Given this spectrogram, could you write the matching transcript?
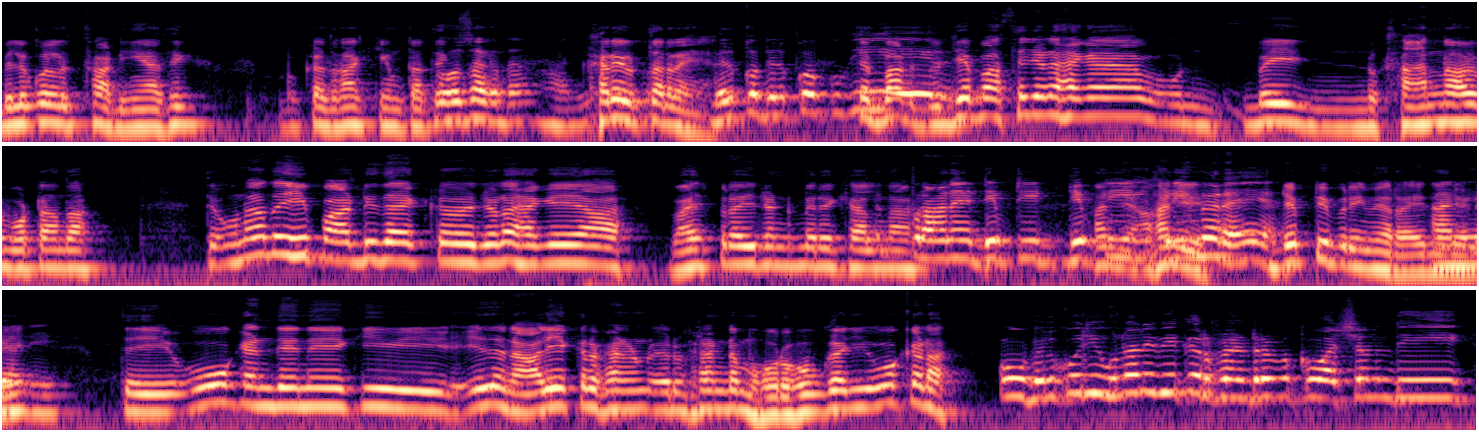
ਬਿਲਕੁਲ ਤੁਹਾਡੀਆਂ ਅਸੀਂ ਕਦਰਾਂ ਕੀਮਤਾਂ ਤੇ ਹੋ ਸਕਦਾ ਹਾਂਜੀ। ਖਰੇ ਉਤਰ ਰਹੇ ਆ। ਬਿਲਕੁਲ ਬਿਲਕੁਲ ਤੇ ਕਿਉਂਕਿ ਬਟ ਇਹ- ਦੂਜੇ ਪਾਸੇ ਜਿਹੜਾ ਹੈਗਾ ਬਈ ਨੁਕਸਾਨ ਨਾ ਹੋਵੇ ਵੋਟਾਂ ਦਾ। ਤੇ ਉਹਨਾਂ ਦੇ ਹੀ ਪਾਰਟੀ ਦਾ ਇੱਕ ਜਿਹੜਾ ਹੈਗੇ ਆ ਵਾਈਸ ਪ੍ਰੈਜ਼ੀਡੈਂਟ ਮੇਰੇ ਖਿਆਲ ਨਾਲ। ਪੁਰਾਣੇ ਡਿਪਟੀ ਡਿਪਟੀ ਪ੍ਰੀਮੀਅਰ ਰਹੇ ਆ। ਡਿਪਟੀ ਪ੍ਰੀਮੀਅਰ ਰਹੇ ਨੇ ਜਿਹੜੇ। ਤੇ ਉਹ ਕਹਿੰਦੇ ਨੇ ਕਿ ਇਹਦੇ ਨਾਲ ਹੀ ਇੱਕ ਰੈਫਰੈਂਡਮ ਹੋਰ ਹੋਊਗਾ ਜੀ ਉਹ ਕਿਹੜਾ? ਉਹ ਬਿਲਕੁਲ ਜੀ ਉਹਨਾਂ ਨੇ ਵੀ ਇੱਕ ਰੈਫਰੈਂਡਮ ਕੁਐਸਚਨ ਦੀ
